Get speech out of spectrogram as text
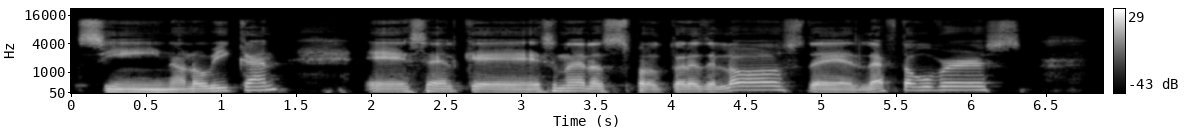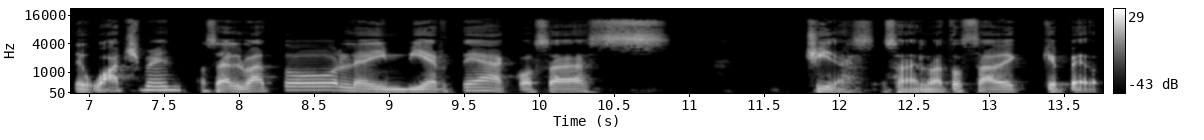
Si no lo ubican, es el que es uno de los productores de Los, de Leftovers, de Watchmen. O sea, el vato le invierte a cosas chidas. O sea, el vato sabe qué pedo.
